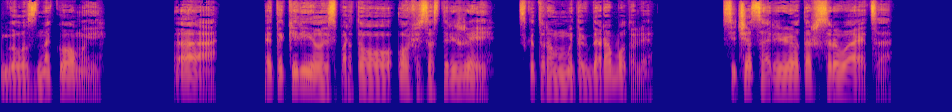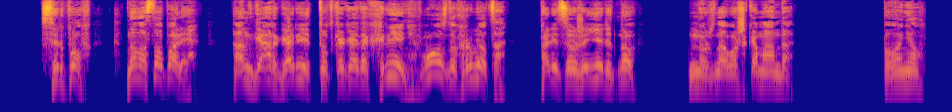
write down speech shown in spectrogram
Голос знакомый. «А, это Кирилл из портового офиса стрижей, с которым мы тогда работали. Сейчас орёт, аж срывается». «Серпов, на нас напали! Ангар горит, тут какая-то хрень, воздух рвется! Полиция уже едет, но нужна ваша команда!» «Понял.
